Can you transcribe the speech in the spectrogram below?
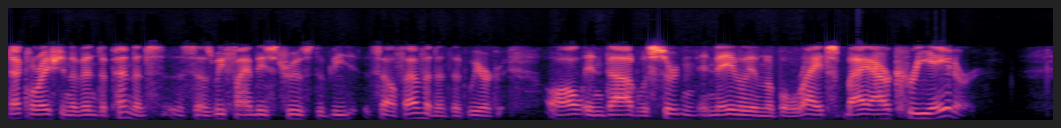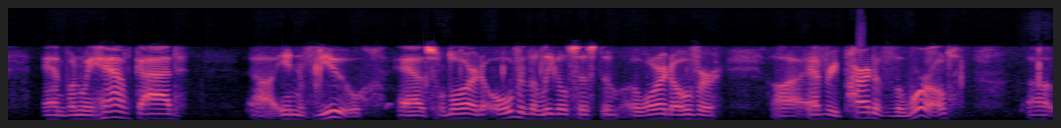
Declaration of Independence says we find these truths to be self evident that we are all endowed with certain inalienable rights by our Creator. And when we have God uh, in view as Lord over the legal system, Lord over uh, every part of the world, uh,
